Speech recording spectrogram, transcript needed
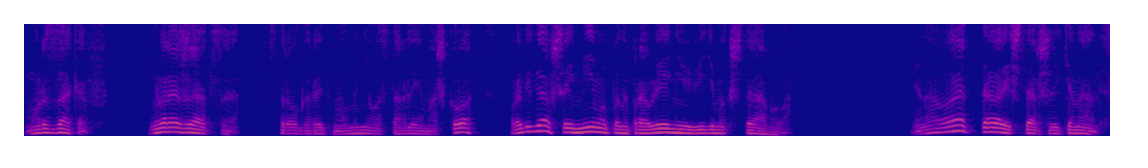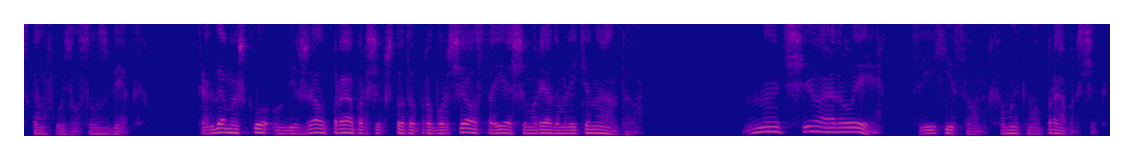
«Мурзаков, не выражаться», — строго рыкнул на него старлей Машко, пробегавший мимо по направлению, видимо, к штабу. «Виноват, товарищ старший лейтенант», — сконфузился узбек. Когда Машко убежал, прапорщик что-то пробурчал стоящему рядом лейтенанту. «Ну чё, орлы?» — с ехидством хмыкнул прапорщик.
